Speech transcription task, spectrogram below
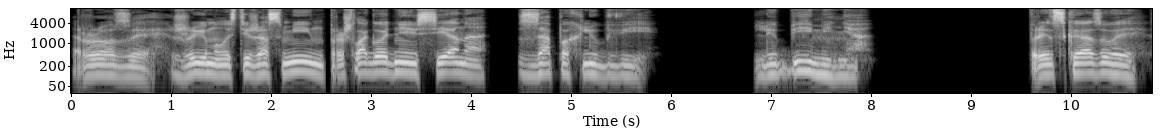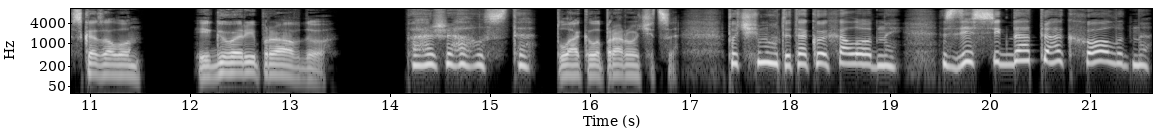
Розы, жимолость и жасмин, прошлогоднее сено, запах любви. «Люби меня». «Предсказывай», — сказал он, — «и говори правду. «Пожалуйста», — плакала пророчица, — «почему ты такой холодный? Здесь всегда так холодно».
